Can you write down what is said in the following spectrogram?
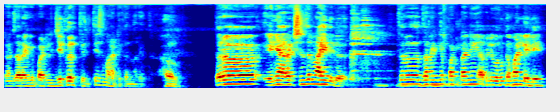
कारण जरांगे पाटील जे करतील तेच मराठी करणार आहेत. हो. तर याने आरक्षण जर नाही दिलं तर जरांगे पाटलांनी आपली भूमिका मांडलेली आहे.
